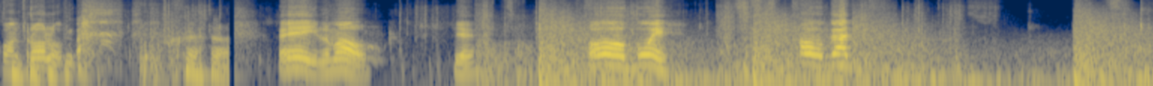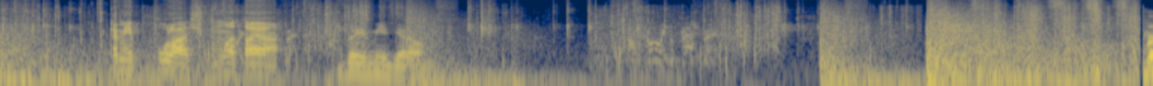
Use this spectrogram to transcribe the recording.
Controlul! Ei, lumau! Yeah. Oh, boy! Oh, god! Cam e pula și cu măta aia. Doi mid erau. Nu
